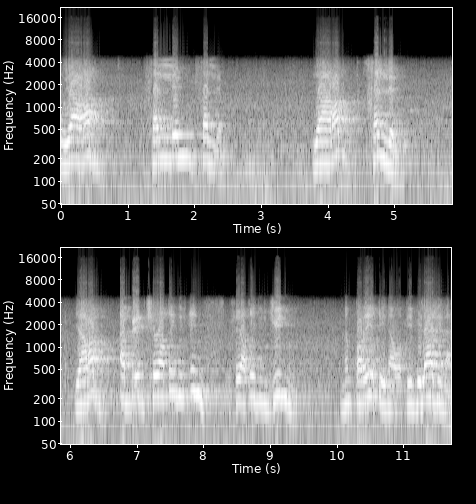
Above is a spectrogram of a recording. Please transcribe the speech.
ويا رب سلم سلم. يا رب سلم. يا رب أبعد شياطين الإنس وشياطين الجن من طريقنا وفي بلادنا.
